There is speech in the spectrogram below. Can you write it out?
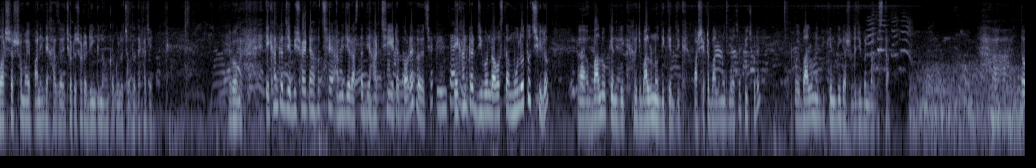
বর্ষার সময় পানি দেখা যায়, ছোট ছোট ডিঙ্গি নৌকাগুলো চলতে দেখা যায়। এবং এখানকার যে বিষয়টা হচ্ছে আমি যে রাস্তা দিয়ে হাঁটছি এটা পরে হয়েছে। এখানকার জীবন ব্যবস্থা মূলত ছিল বালু কেন্দ্রিক ওই যে বালু নদী কেন্দ্রিক পাশে একটা বালু নদী আছে পিছনে। ওই বালু নদী কেন্দ্রিক আসলে জীবন ব্যবস্থা। আহ, তো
